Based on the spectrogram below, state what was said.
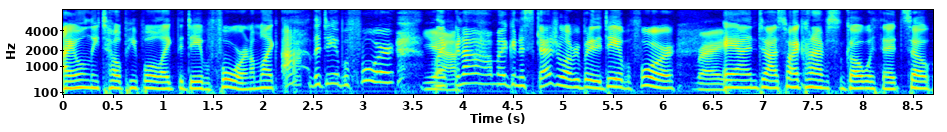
I only tell people like the day before." And I'm like, "Ah, the day before, Yeah. like, now how am I going to schedule everybody the day before?" Right. And uh, so I kind of just go with it. So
